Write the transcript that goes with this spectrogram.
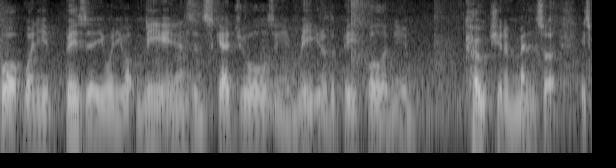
but when you're busy, when you've got meetings Yes. and schedules and you're meeting other people and you're coaching and mentor, it's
